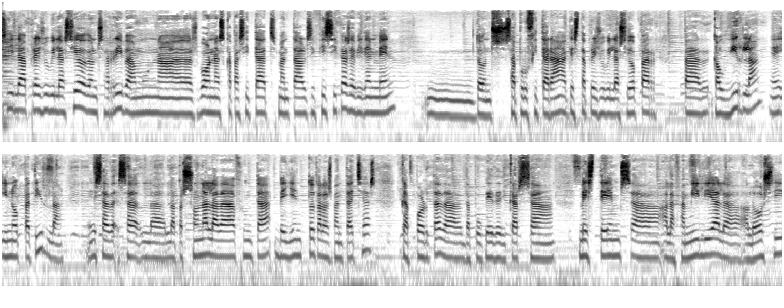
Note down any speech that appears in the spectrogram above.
Si la prejubilació doncs, arriba amb unes bones capacitats mentals i físiques, evidentment doncs s'aprofitarà aquesta prejubilació per, per gaudir-la eh, i no patir-la. Eh, la, la persona l'ha d'afrontar veient totes les avantatges que porta de, de poder dedicar-se més temps a, a la família, a l'oci,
